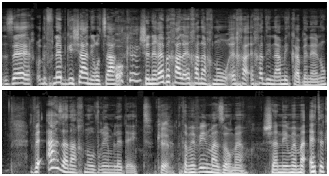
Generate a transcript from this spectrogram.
זה לפני פגישה, אני רוצה אוקיי. שנראה בכלל איך אנחנו, איך, הדינמיקה בינינו, ואז אנחנו עוברים לדייט. כן. אתה מבין מה זה אומר? שאני ממעטת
